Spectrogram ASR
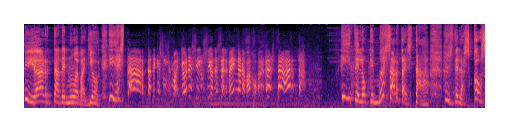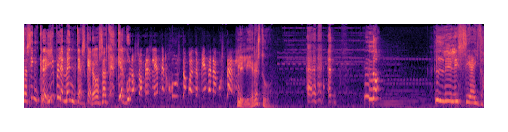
Y harta de Nueva York. Y está harta de que sus mayores ilusiones se le vengan abajo. Está harta. Y de lo que más harta está es de las cosas increíblemente asquerosas que algunos hombres le hacen justo cuando empiezan a gustarle. Lily, ¿eres tú? Eh, eh, no. Lily se ha ido.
